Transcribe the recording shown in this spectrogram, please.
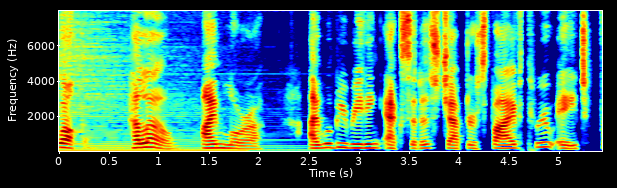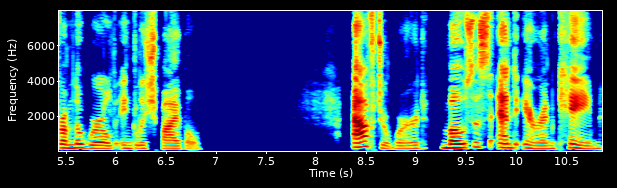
Welcome. Hello, I'm Laura. I will be reading Exodus chapters 5 through 8 from the World English Bible. Afterward, Moses and Aaron came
